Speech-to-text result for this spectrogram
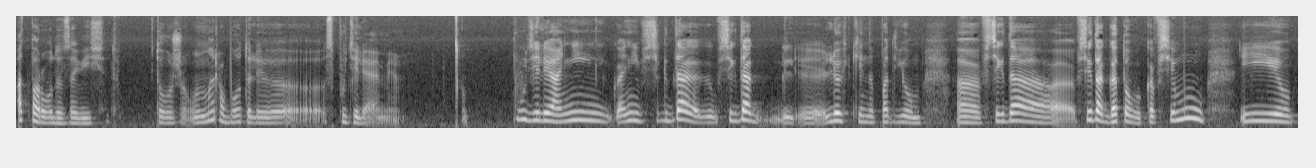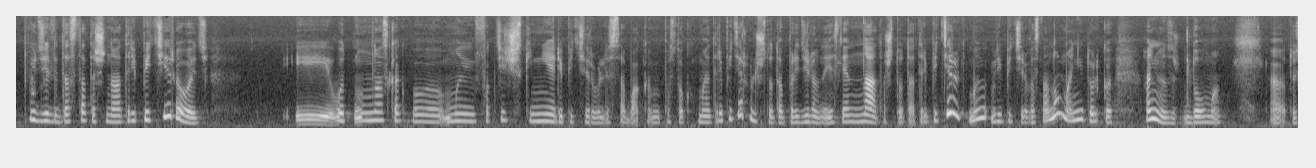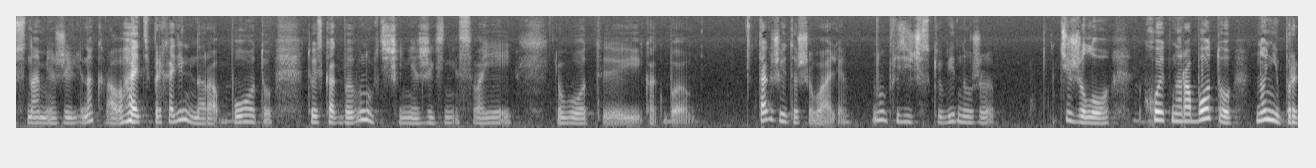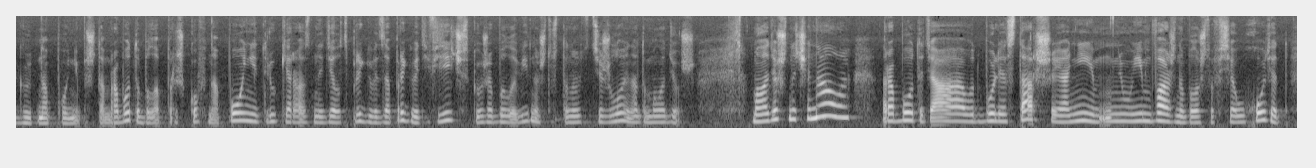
от породы зависит тоже. Мы работали э, с пуделями. Пудели, они, они всегда, всегда э, легкие на подъем, всегда, всегда готовы ко всему. И пудели достаточно отрепетировать, и вот у нас как бы мы фактически не репетировали с собаками. Как мы отрепетировали что-то определенное, если надо что-то отрепетировать, мы репетировали. В основном они только, они у нас дома, э, то есть с нами жили на кровати, приходили на работу, то есть как бы, ну, в течение жизни своей, вот, и как бы также и доживали. Ну, физически видно уже тяжело. Ходят на работу, но не прыгают на пони, потому что там работа была прыжков на пони, трюки разные делать, спрыгивать, запрыгивать, и физически уже было видно, что становится тяжело, и надо молодежь. Молодежь начинала работать, а вот более старшие, они, ну, им важно было, что все уходят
